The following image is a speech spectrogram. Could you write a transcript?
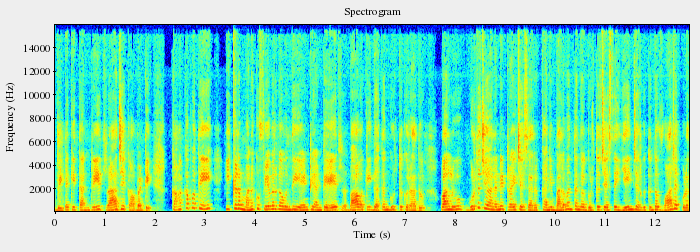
బిడ్డకి తండ్రి రాజే కాబట్టి. కాకపోతే ఇక్కడ మనకు ఫేవర్‌గా ఉంది ఏంటి అంటే బావకి గతం గుర్తుకు రాదు. వాళ్ళు గుర్తు చేయాలని ట్రై చేశారు. కానీ బలవంతంగా గుర్తు చేస్తే ఏం జరుగుతుందో వాళ్ళకి కూడా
